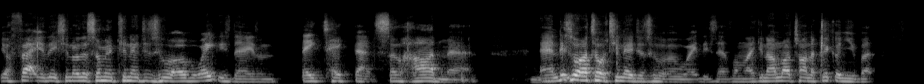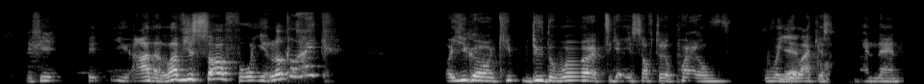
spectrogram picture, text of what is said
you're fat, you're this. You know, there's so many teenagers who are overweight these days, and they take that so hard, man. And this is what I tell teenagers who are overweight these days. I'm like, you know, I'm not trying to pick on you, but if you you either love yourself for what you look like, or you go and keep do the work to get yourself to a point of where Yeah. you like yourself, and then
